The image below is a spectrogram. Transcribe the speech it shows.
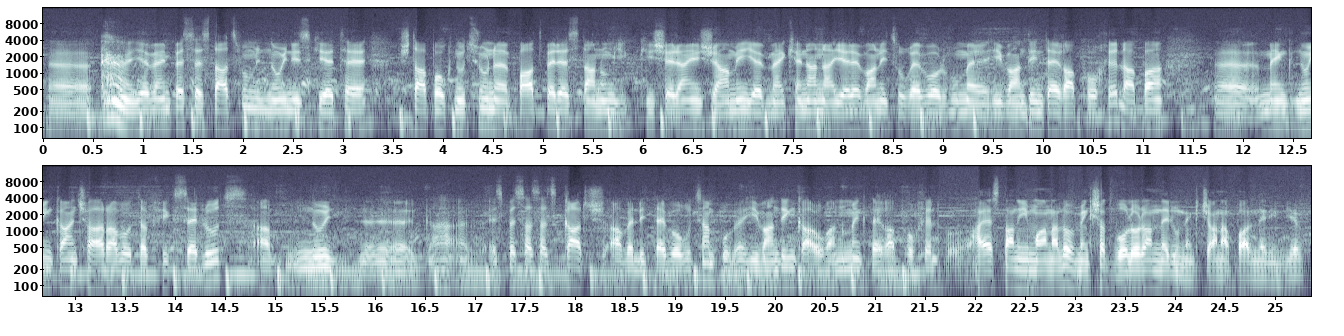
եւ այնպես է ստացվում նույնիսկ եթե շտապ օգնությունը պատվեր է ստանում գիշերային ժամին եւ մեքենան Երևանից ուղևորվում է հիվանդին տեղափոխել, ապա մենք նույն կանչ առավոտը ֆիքսելուց նույն այսպես ասած կարճ ավելի տևողությամբ հիվանդին կարողանում ենք տեղափոխել Հայաստանը իմանալով մենք շատ ոլորաններ ունենք ճանապարհներին եւ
